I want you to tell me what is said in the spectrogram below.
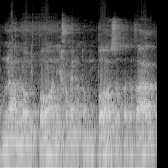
אמנם לא מפה, אני אכוון אותו מפה, זה אותו דבר.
